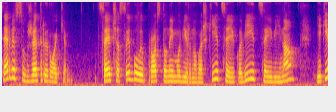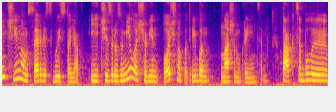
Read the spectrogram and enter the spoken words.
Сервісу вже три роки. Це часи були просто неймовірно важкі. Це і ковід, це і війна. Яким чином сервіс вистояв? І чи зрозуміло, що він точно потрібен нашим українцям? Так, це були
